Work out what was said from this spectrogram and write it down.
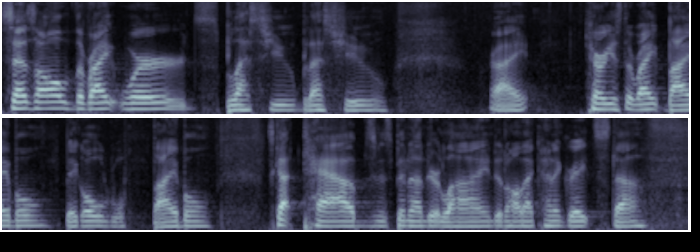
says all the right words, bless you, bless you, right? Carries the right Bible, big old Bible. It's got tabs and it's been underlined and all that kind of great stuff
